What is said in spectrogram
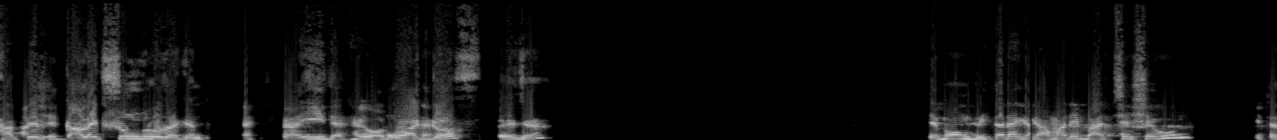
খাটের আচ্ছা। কালেকশনগুলো দেখেন। একটা ই দেখায় ওয়ার্ড্রফ এই যে। এবং ভিতরে গামারি বাড়ছে সেগুন এটা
